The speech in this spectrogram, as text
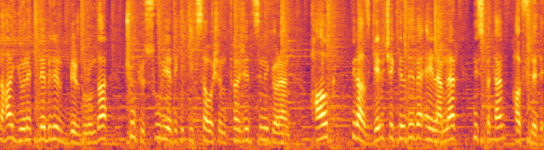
daha yönetilebilir bir durumda. Çünkü Suriye'deki iç savaşın trajedisini gören halk biraz geri çekildi ve eylemler nispeten hafifledi.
